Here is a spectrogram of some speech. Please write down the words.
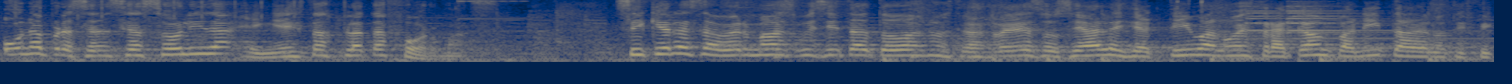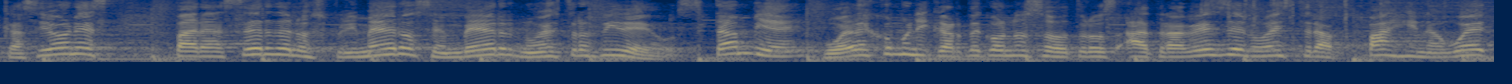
una presencia sólida en estas plataformas. Si quieres saber más, visita todas nuestras redes sociales y activa nuestra campanita de notificaciones para ser de los primeros en ver nuestros videos. También puedes comunicarte con nosotros a través de nuestra página web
